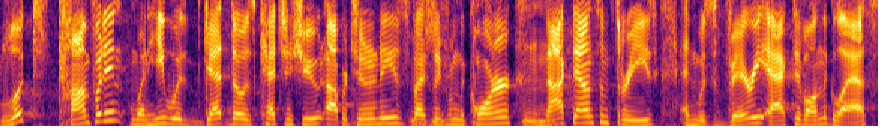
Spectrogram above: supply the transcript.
looked confident when he would get those catch and shoot opportunities, especially mm-hmm. from the corner, knock down some threes, and was very active on the glass.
